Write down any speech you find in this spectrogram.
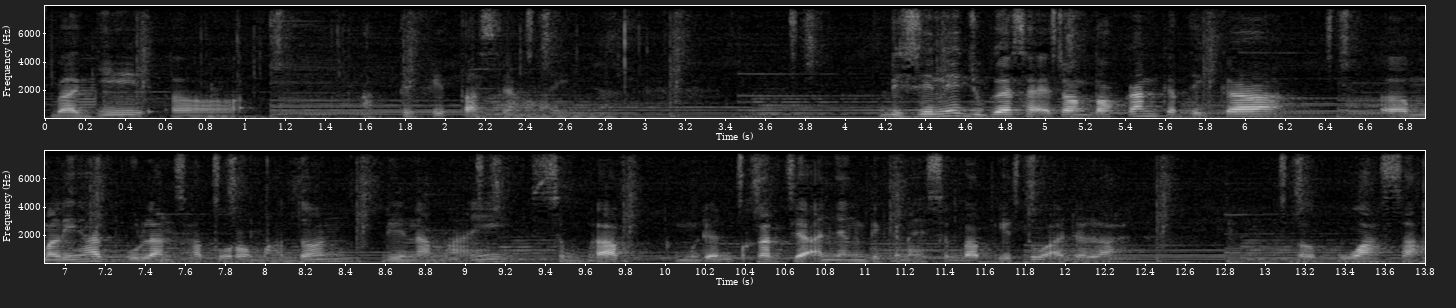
Bagi uh, aktivitas yang lainnya. Di sini juga saya contohkan ketika uh, melihat bulan satu Ramadan dinamai sebab kemudian pekerjaan yang dikenai sebab itu adalah uh, puasa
